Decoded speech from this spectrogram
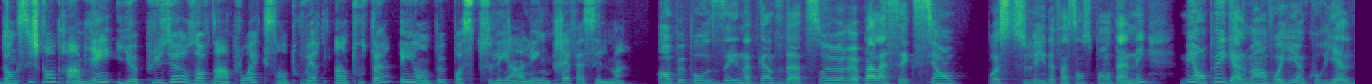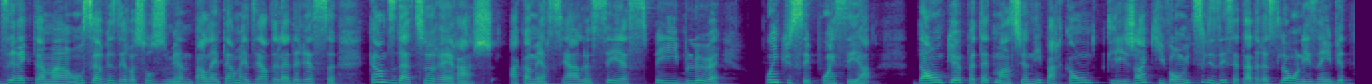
Donc, si je comprends bien, il y a plusieurs offres d'emploi qui sont ouvertes en tout temps et on peut postuler en ligne très facilement. On peut poser notre candidature euh, par la section postuler de façon spontanée, mais on peut également envoyer un courriel directement au service des ressources humaines par l'intermédiaire de l'adresse candidature RH à commercial. Donc, peut-être mentionner par contre que les gens qui vont utiliser cette adresse-là, on les invite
